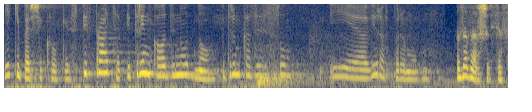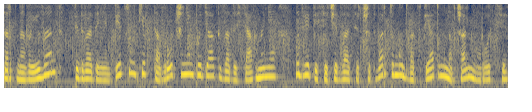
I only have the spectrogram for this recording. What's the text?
Які перші кроки? Співпраця, підтримка один одного, підтримка ЗСУ і е, віра в перемогу. Завершився серпневий івент підведенням підсумків та врученням подяк за досягнення у 2024-2025 навчальному році.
